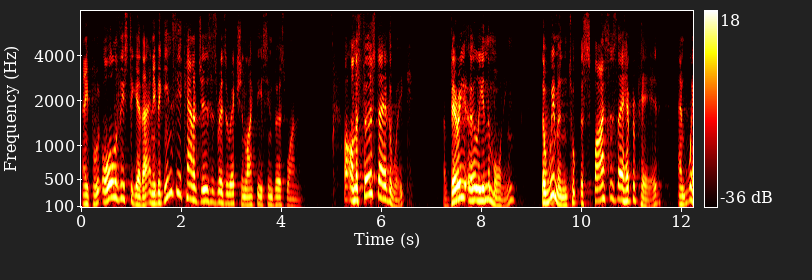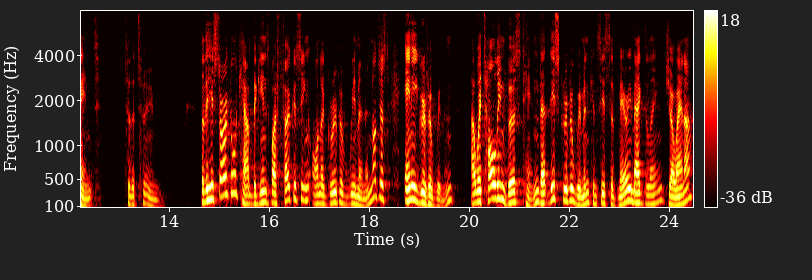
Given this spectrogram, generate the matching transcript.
And he put all of this together and he begins the account of Jesus' resurrection like this in verse 1. On the first day of the week, uh, very early in the morning, the women took the spices they had prepared and went to the tomb. So the historical account begins by focusing on a group of women, and not just any group of women. Uh, we're told in verse 10 that this group of women consists of Mary Magdalene, Joanna,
